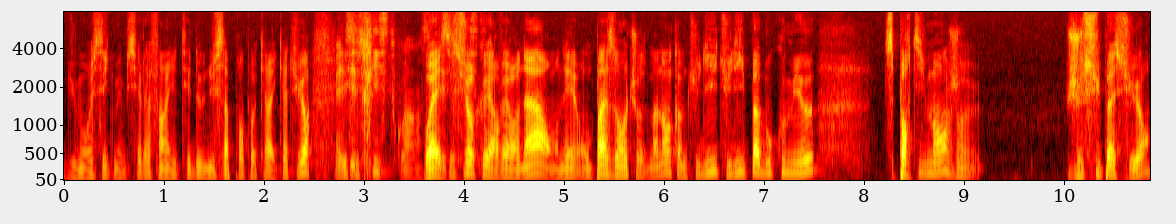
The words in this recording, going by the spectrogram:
d'humoristique, même si à la fin il était devenu sa propre caricature. Mais c'est triste, quoi. Hein. Ouais, c'est sûr que Hervé Renard, on, est, on passe dans autre chose. Maintenant, comme tu dis, tu dis pas beaucoup mieux. Sportivement, je, je suis pas sûr,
